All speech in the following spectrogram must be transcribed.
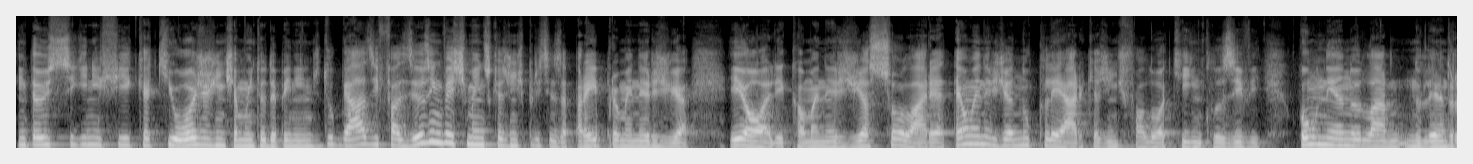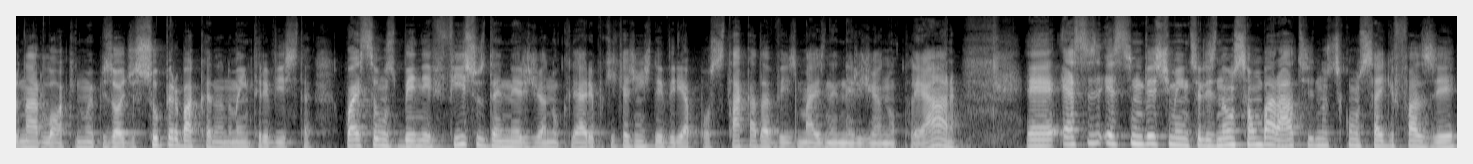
Então, isso significa que hoje a gente é muito dependente do gás e fazer os investimentos que a gente precisa para ir para uma energia eólica, uma energia solar e até uma energia nuclear, que a gente falou aqui, inclusive, com o Leandro Narlock, num episódio super bacana, numa entrevista, quais são os benefícios da energia nuclear e por que, que a gente deveria apostar cada vez mais na energia nuclear, é, esses, esses, investimentos eles não são baratos e não se consegue fazer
